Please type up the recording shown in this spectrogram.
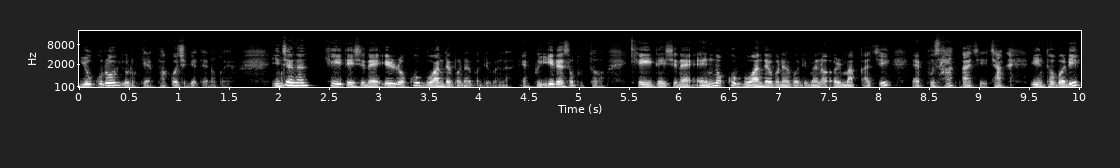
6으로 이렇게 바꿔지게 되는 거예요. 이제는 k 대신에 1 넣고 무한대 보내버리면 f1에서부터 k 대신에 n 넣고 무한대 보내버리면 얼마까지? f4까지. 자, 인터벌이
